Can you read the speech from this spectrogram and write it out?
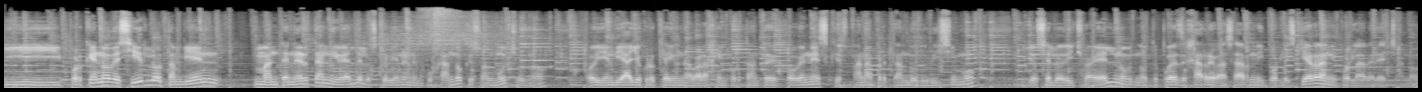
Y por qué no decirlo, también mantenerte al nivel de los que vienen empujando, que son muchos, ¿no? Hoy en día yo creo que hay una baraja importante de jóvenes que están apretando durísimo. Yo se lo he dicho a él, no, no te puedes dejar rebasar ni por la izquierda ni por la derecha, ¿no?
